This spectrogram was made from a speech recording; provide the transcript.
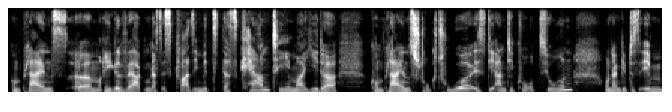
Compliance-Regelwerken. Ähm, das ist quasi mit das Kernthema jeder Compliance-Struktur, ist die Antikorruption. Und dann gibt es eben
